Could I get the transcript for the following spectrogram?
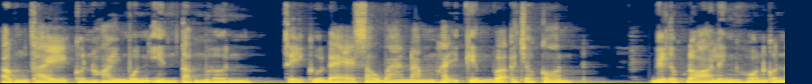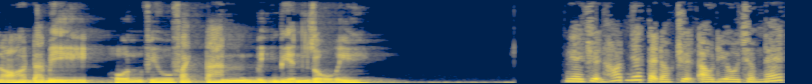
Ông thầy có nói muốn yên tâm hơn. Thì cứ để sau 3 năm hãy kiếm vợ cho con. Vì lúc đó linh hồn của nó đã bị hồn phiêu phách tán, vĩnh viễn rồi. Nghe chuyện hot nhất tại đọc audio.net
